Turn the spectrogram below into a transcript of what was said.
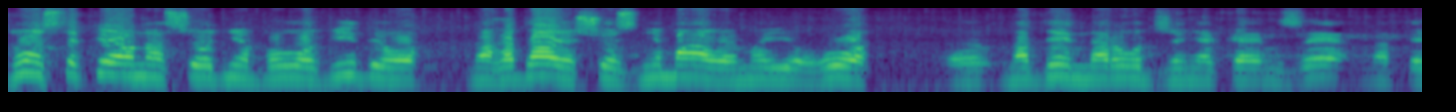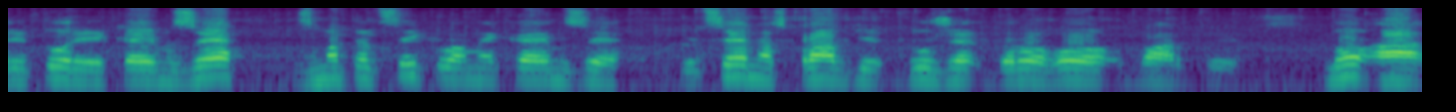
Ну, ось таке у нас сьогодні було відео. Нагадаю, що знімали ми його е, на день народження КМЗ на території КМЗ з мотоциклами КМЗ. І це насправді дуже дорого вартує. Ну а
